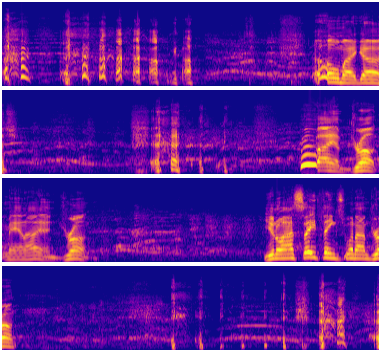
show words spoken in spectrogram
oh, God. oh my gosh. Whew, I am drunk, man. I am drunk. You know, I say things when I'm drunk.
